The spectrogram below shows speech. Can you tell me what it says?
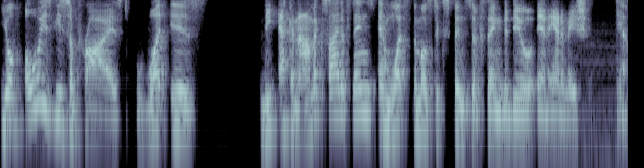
you'll always be surprised what is the economic side of things and what's the most expensive thing to do in animation. Yeah.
